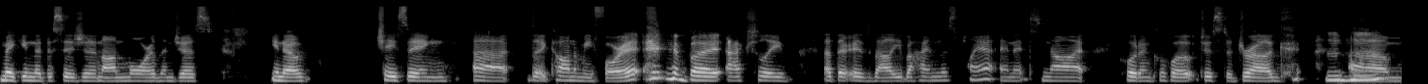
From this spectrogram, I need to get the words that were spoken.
making the decision on more than just, you know, chasing uh, the economy for it, but actually that there is value behind this plant and it's not quote unquote just a drug mm-hmm. um,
